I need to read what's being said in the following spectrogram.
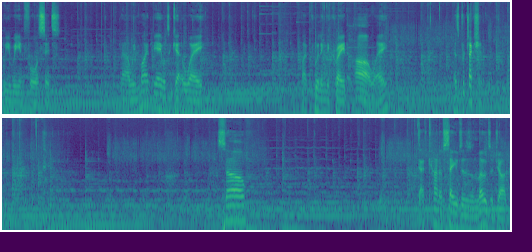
we reinforce it. Now we might be able to get away by pulling the crate our way as protection. So that kind of saves us loads of Jarred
